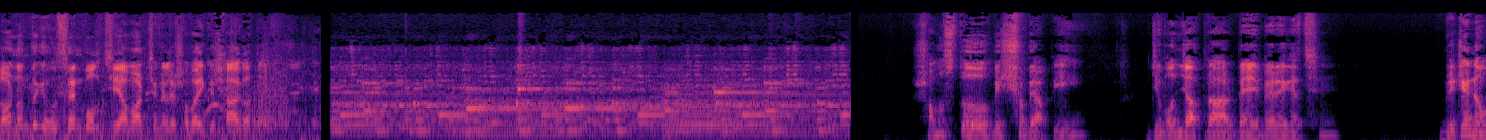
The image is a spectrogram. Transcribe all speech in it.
লন্ডন থেকে হুসেন বলছি, আমার চ্যানেলে সবাইকে স্বাগত। সমস্ত বিশ্বব্যাপী জীবনযাত্রার ব্যয় বেড়ে গেছে। ব্রিটেনও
